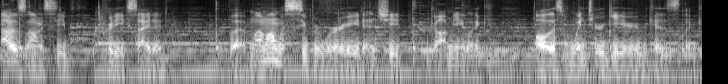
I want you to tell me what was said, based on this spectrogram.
I was honestly pretty excited, but my mom was super worried and she got me like all this winter gear because like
